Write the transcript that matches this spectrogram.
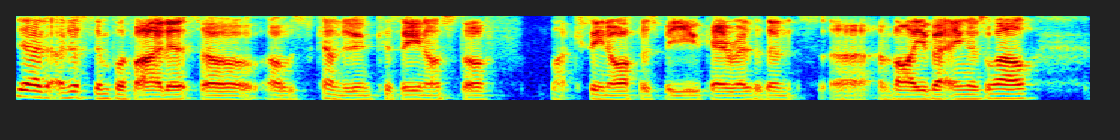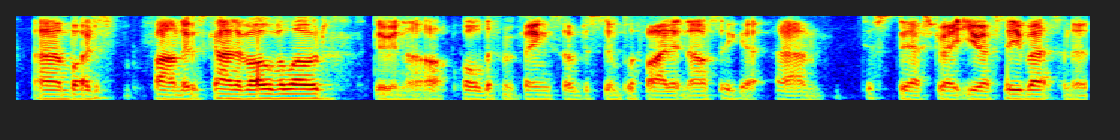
Yeah, I just simplified it. So I was kind of doing casino stuff, like casino offers for UK residents uh, and value betting as well. Um, but I just found it was kind of overload doing all different things. So I've just simplified it now. So you get um, just yeah, straight UFC bets and uh,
